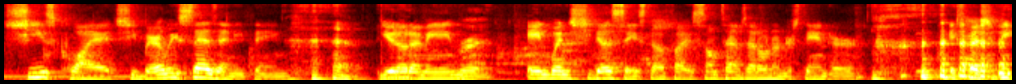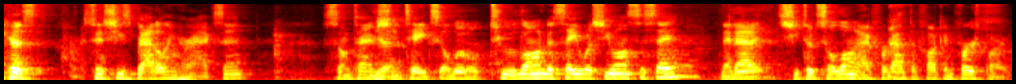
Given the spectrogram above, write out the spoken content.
she's quiet, she barely says anything. You know what I mean? Right. And when she does say stuff, I sometimes I don't understand her, especially because since she's battling her accent, sometimes she takes a little too long to say what she wants to say. And that she took so long, I forgot the fucking first part.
